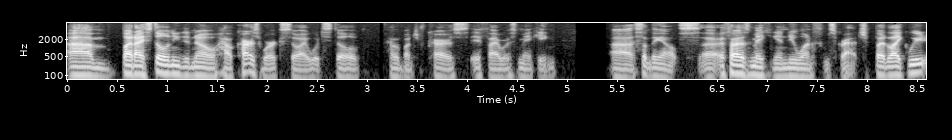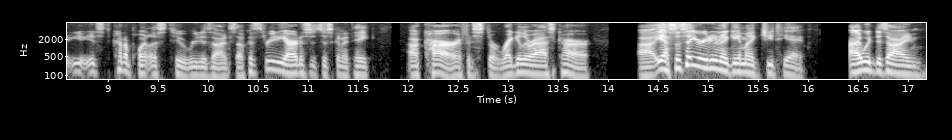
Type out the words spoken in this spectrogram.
Um, but I still need to know how cars work. So I would still have a bunch of cars if I was making uh, something else. Uh, if I was making a new one from scratch. But like we, it's kind of pointless to redesign stuff because 3D artist is just going to take a car if it's just a regular ass car. Uh, yeah. So say you're doing a game like GTA, I would design.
